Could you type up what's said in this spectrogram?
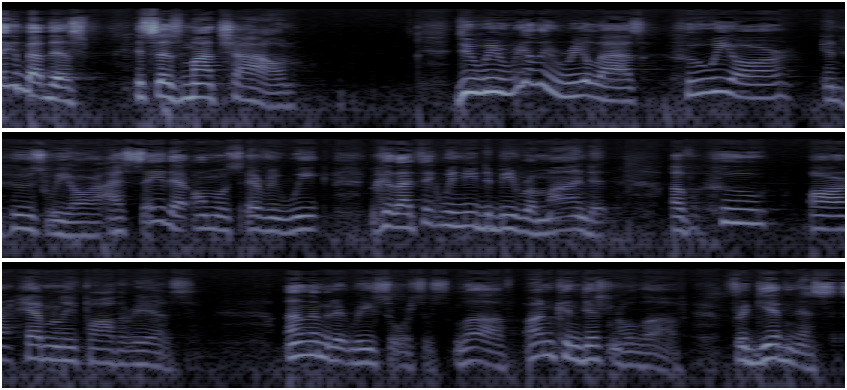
Think about this. It says, My child. Do we really realize who we are and whose we are? I say that almost every week because I think we need to be reminded of who our Heavenly Father is. Unlimited resources, love, unconditional love, forgiveness,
